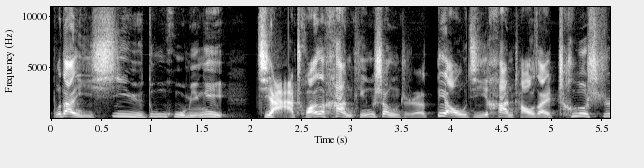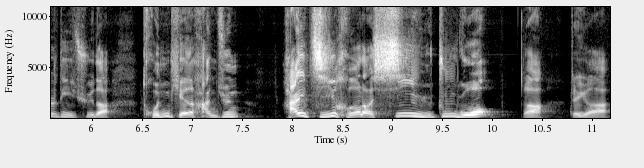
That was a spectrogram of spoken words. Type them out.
不但以西域都护名义假传汉廷圣旨，调集汉朝在车师地区的屯田汉军，还集合了西域诸国啊，这个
